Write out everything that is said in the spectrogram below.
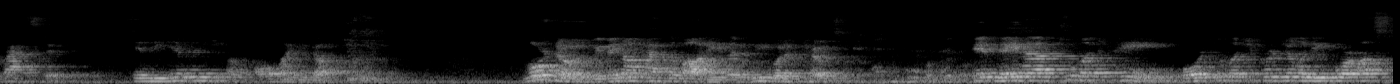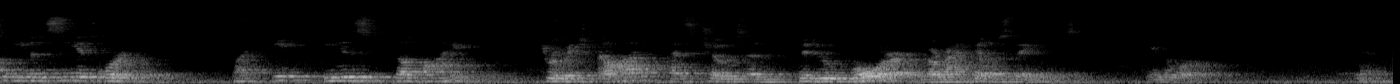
crafted in the image of Almighty God. Lord knows we may not have the body that we would have chosen. It may have too much pain or too much fragility for us to even see its worth. But it is the body through which God has chosen to do more miraculous things in the world. And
